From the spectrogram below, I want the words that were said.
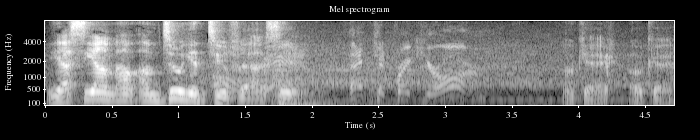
Yeah, see, I'm, I'm doing it too fast. See? Okay, okay.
